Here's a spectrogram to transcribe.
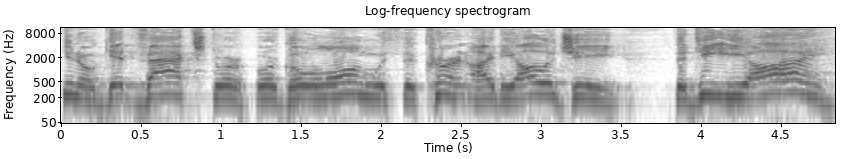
you know, get vaxxed or, or go along with the current ideology, the DEI.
